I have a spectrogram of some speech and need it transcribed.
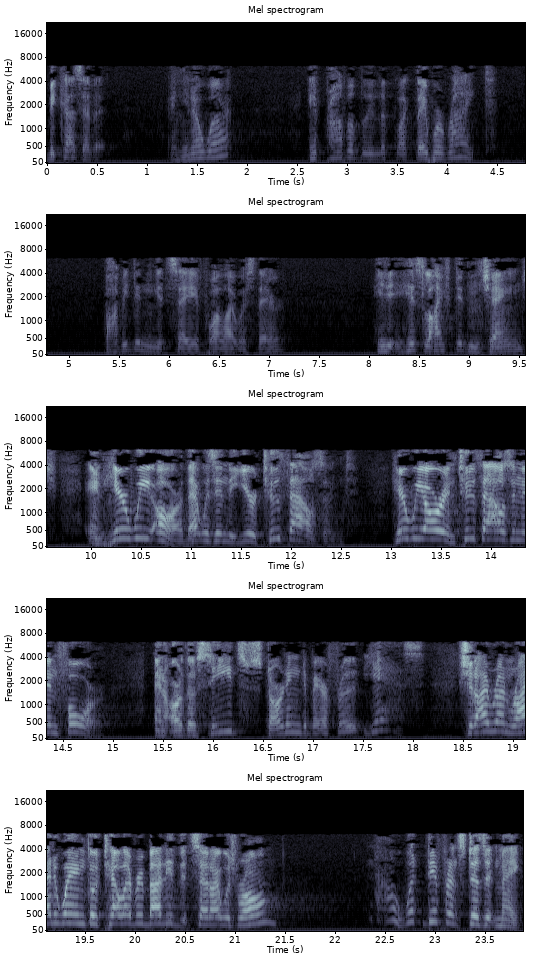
because of it. And you know what? It probably looked like they were right. Bobby didn't get saved while I was there. He, his life didn't change. And here we are. That was in the year 2000. Here we are in 2004. And are those seeds starting to bear fruit? Yes. Should I run right away and go tell everybody that said I was wrong? No. What difference does it make?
